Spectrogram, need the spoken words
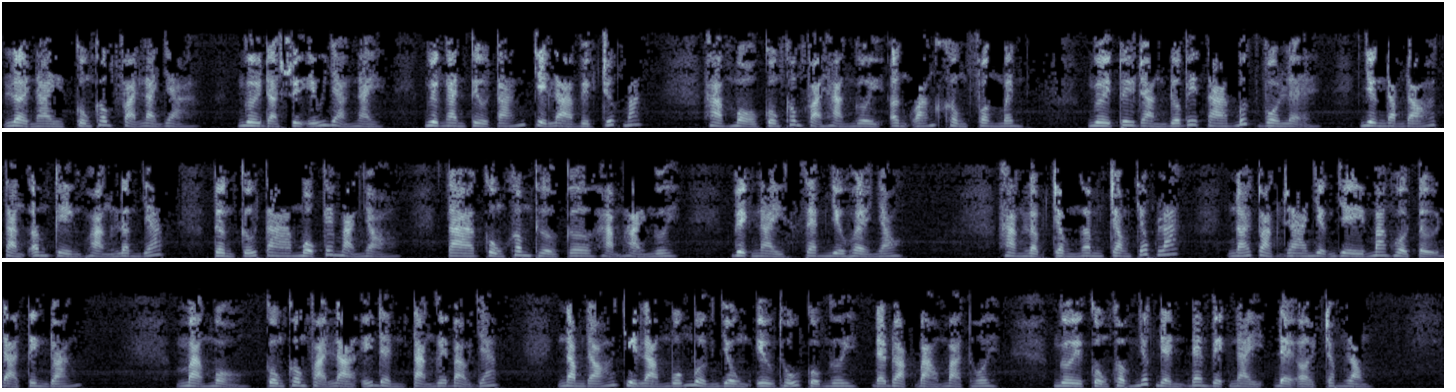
Lời này cũng không phải là giả, người đã suy yếu dạng này, Nguyên Anh tiêu tán chỉ là việc trước mắt, hạng mộ cũng không phải hạng người ân oán không phân minh. Người tuy rằng đối với ta bức vô lệ, nhưng năm đó tặng âm kiền hoàng lân giáp, từng cứu ta một cái mạng nhỏ, ta cũng không thừa cơ hãm hại ngươi. Việc này xem như huề nhau. Hàng lập trầm ngâm trong chốc lát, nói toạt ra những gì mang hồ tử đã tiên đoán. Mạng mộ cũng không phải là ý định tặng ngươi bảo giáp, năm đó chỉ là muốn mượn dùng yêu thú của ngươi để đoạt bảo mà thôi. Ngươi cũng không nhất định đem việc này để ở trong lòng.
